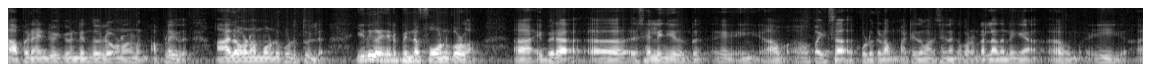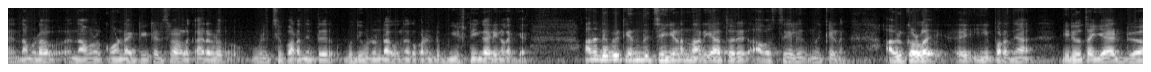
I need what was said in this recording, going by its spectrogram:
നാൽപ്പതിനായിരം രൂപയ്ക്ക് വേണ്ടി എന്തോ ലോണാണ് അപ്ലൈ ചെയ്ത് ആ ലോൺ എമൗണ്ട് കൊടുത്തില്ല. ഇത് കഴിഞ്ഞിട്ട് പിന്നെ ഫോൺ കോളാണ് ഇവരെ ശല്യം ചെയ്തിട്ട് പൈസ കൊടുക്കണം മറ്റേത് മറിച്ച് എന്നൊക്കെ പറഞ്ഞിട്ട്. അല്ലാന്നുണ്ടെങ്കിൽ ഈ നമ്മുടെ നമ്മുടെ കോൺടാക്ട് ഡീറ്റെയിൽസുള്ള ആൾക്കാരോട് വിളിച്ച് പറഞ്ഞിട്ട് ബുദ്ധിമുട്ടുണ്ടാകും എന്നൊക്കെ പറഞ്ഞിട്ട് ഭീഷണിയും കാര്യങ്ങളൊക്കെ. എന്നിട്ട് ഇവർക്ക് എന്ത് ചെയ്യണം എന്നറിയാത്തൊരു അവസ്ഥയിൽ നിൽക്കുകയാണ്. അവർക്കുള്ള ഈ പറഞ്ഞ ഇരുപത്തയ്യായിരം രൂപ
